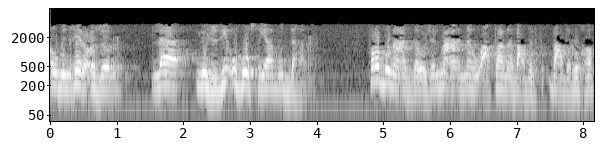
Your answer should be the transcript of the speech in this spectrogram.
أو من غير عذر لا يجزئه صيام الدهر. فربنا عز وجل مع أنه أعطانا بعض بعض الرخص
